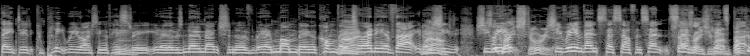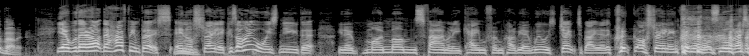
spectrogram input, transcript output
they did a complete rewriting of history. You know, there was no mention of you know, mum being a convict Hmm. Right. or any of that. You know, Wow. she she a great story, She reinvented herself and sent. Sounds sent like write kids a book back. about it. Yeah, well, there are there have been books in Mm. Australia because I always knew that you know my mum's family came from kind of you know we always joked about you know the cri- Australian criminals and all the rest.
